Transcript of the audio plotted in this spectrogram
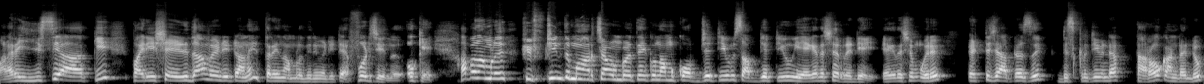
വളരെ ഈസി ആക്കി പരീക്ഷ എഴുതാൻ വേണ്ടിയിട്ടാണ് ഇത്രയും നമ്മൾ ഇതിന് വേണ്ടിയിട്ട് എഫേർട്ട് ചെയ്യുന്നത്. ഓക്കെ അപ്പോൾ നമ്മൾ ഫിഫ്റ്റീൻത്ത് മാർച്ച് ആകുമ്പോഴത്തേക്കും നമുക്ക് ഒബ്ജക്റ്റീവ് സബ്ജക്റ്റീവും ഏകദേശം റെഡിയായി ഏകദേശം ഒരു എട്ട് ചാപ്റ്റേഴ്സ് ഡിസ്ക്രിപ്റ്റീവിന്റെ തറോ കണ്ടന്റും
